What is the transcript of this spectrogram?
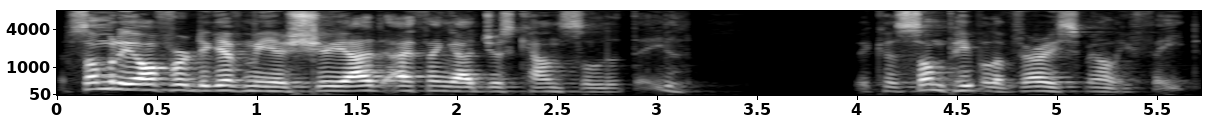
If somebody offered to give me a shoe, I'd, I think I'd just cancel the deal. Because some people have very smelly feet.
